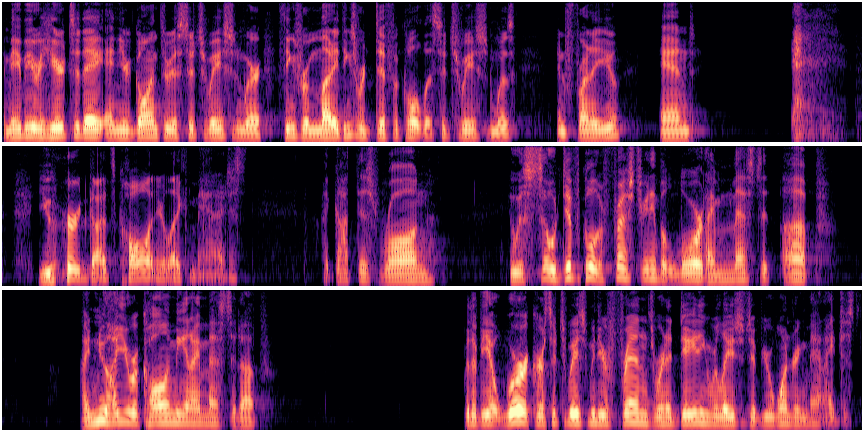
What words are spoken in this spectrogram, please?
And maybe you're here today and you're going through a situation where things were muddy, things were difficult, what situation was in front of you, and you heard God's call and you're like, man, I just, I got this wrong. It was so difficult and frustrating, but Lord, I messed it up. I knew how you were calling me and I messed it up. Whether it be at work or a situation with your friends or in a dating relationship, you're wondering, man, I just,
